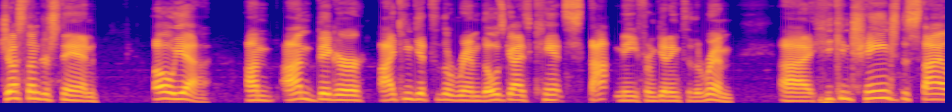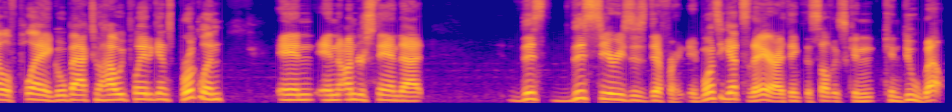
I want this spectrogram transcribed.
just understand, oh yeah, I'm I'm bigger. I can get to the rim. Those guys can't stop me from getting to the rim. Uh, he can change the style of play, go back to how he played against Brooklyn, and and understand that this this series is different. once he gets there, I think the Celtics can can do well.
